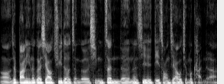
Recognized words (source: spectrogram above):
啊，就把你那个校区的整个行政的那些叠床胶全部砍了啊，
